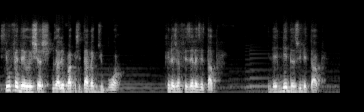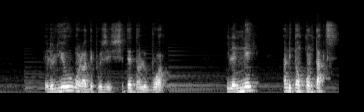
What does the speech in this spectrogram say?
Si vous faites des recherches, vous allez voir que c'était avec du bois que les gens faisaient les étapes. Il est né dans une étape. Et le lieu où on l'a déposé, c'était dans le bois. Il est né en étant en contact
